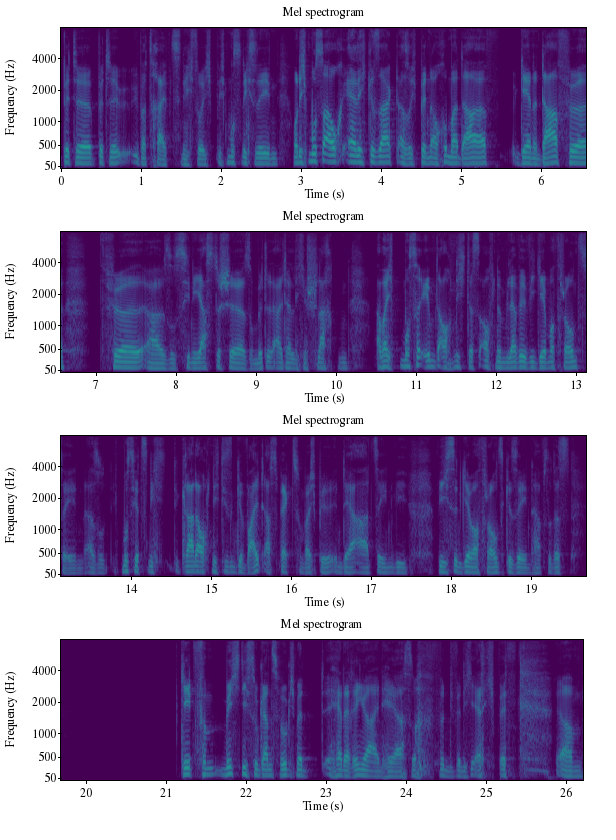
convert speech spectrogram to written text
bitte, bitte übertreibt es nicht so. Ich, ich muss nicht sehen. Und ich muss auch ehrlich gesagt, also ich bin auch immer da, gerne dafür, für äh, so cineastische, so mittelalterliche Schlachten. Aber ich muss eben auch nicht das auf einem Level wie Game of Thrones sehen. Also ich muss jetzt nicht, gerade auch nicht diesen Gewaltaspekt zum Beispiel in der Art sehen, wie, wie ich es in Game of Thrones gesehen habe. So das geht für mich nicht so ganz wirklich mit Herr der Ringe einher, so, wenn, wenn ich ehrlich bin. Ähm,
